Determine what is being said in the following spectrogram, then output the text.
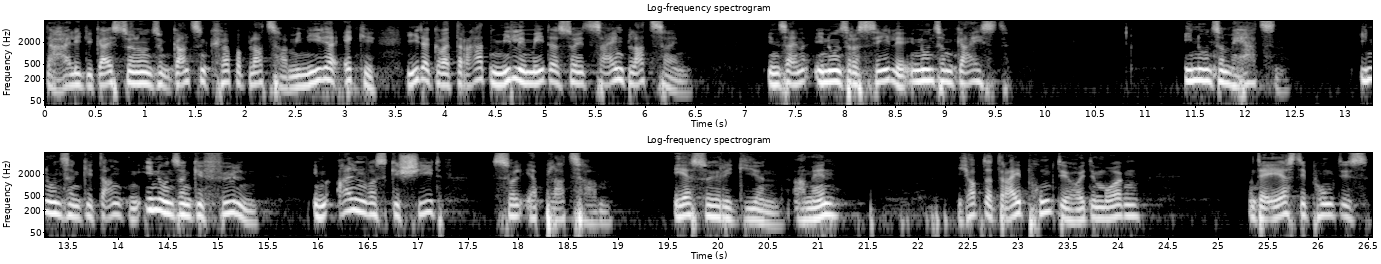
der Heilige Geist soll in unserem ganzen Körper Platz haben. In jeder Ecke, jeder Quadratmillimeter soll jetzt sein Platz sein. In, sein, in unserer Seele, in unserem Geist, in unserem Herzen, in unseren Gedanken, in unseren Gefühlen. In allem, was geschieht, soll er Platz haben. Er soll regieren. Amen. Ich habe da drei Punkte heute Morgen. Und der erste Punkt ist,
